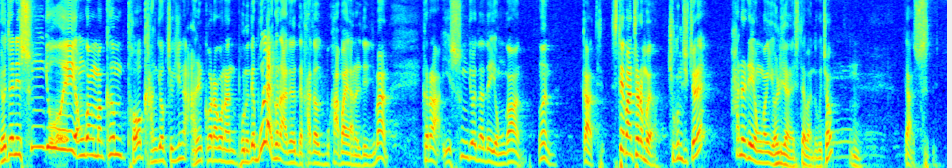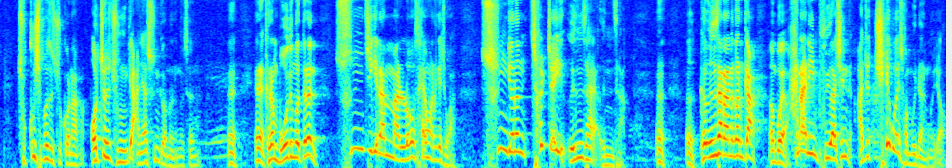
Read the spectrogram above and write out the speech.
여전히 순교의 영광만큼 더 감격적이지는 않을 거라고 난 보는데 몰라 이건 안 돼. 가다 뭐 가봐야 하는 일이지만 그러나 이 순교자들의 영광은 그러니까 스테반처럼 뭐야? 죽음 직전에 하늘의 영광이 열리잖아요. 스테반도 그렇죠? 음. 그러니까 수, 죽고 싶어서 죽거나 어쩌서 죽는 게 아니야. 순교는 것은. 예. 그런 모든 것들은 순직이란 말로 사용하는 게 좋아. 순교는 철저히 은사야, 은사. 어, 어. 그 은사라는 건 그러니까 어, 뭐야? 하나님 부여하신 아주 최고의 선물이라는 거죠.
